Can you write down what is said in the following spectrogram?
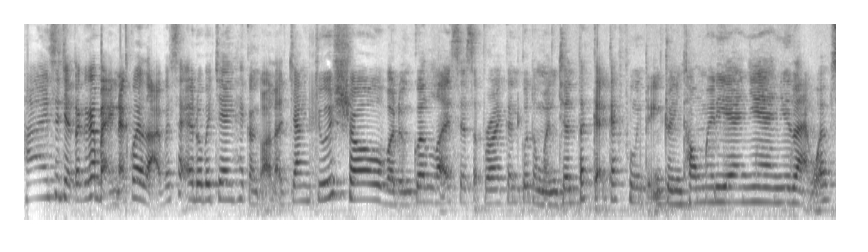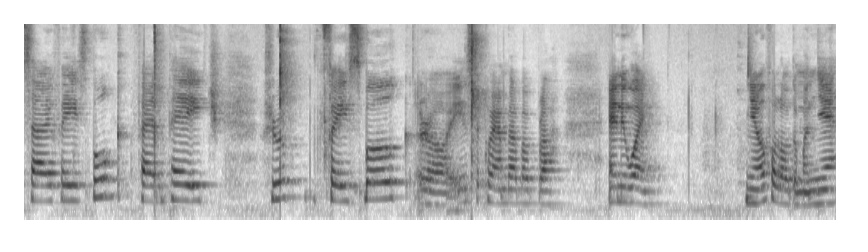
Hi, xin chào tất cả các bạn đã quay lại với sách Adobe Trang hay còn gọi là Trang Chuối Show và đừng quên like, share, subscribe kênh của tụi mình trên tất cả các phương tiện truyền thông media nha như là website, Facebook, fanpage, group Facebook, rồi Instagram, bla bla bla. Anyway, nhớ follow tụi mình nha.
